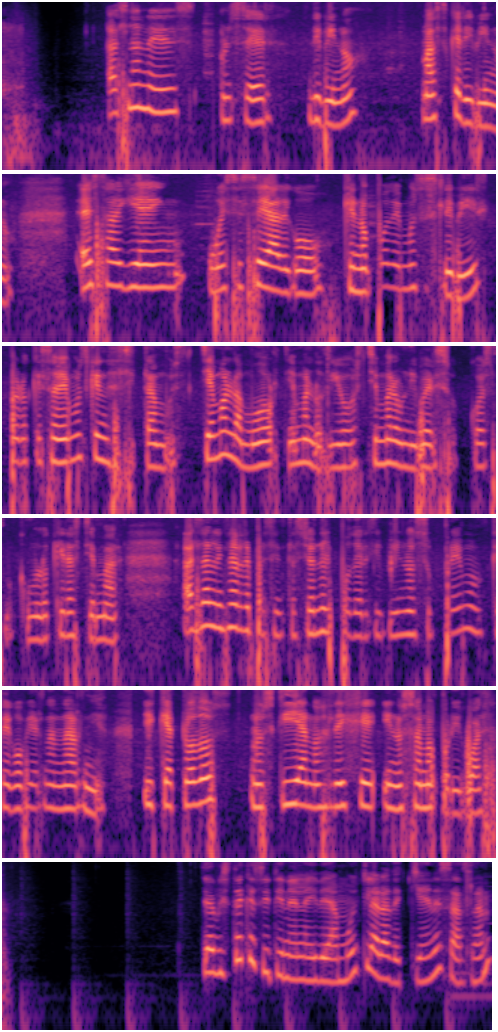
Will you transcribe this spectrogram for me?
Aslan es un ser divino, más que divino es alguien o es ese algo que no podemos escribir, pero que sabemos que necesitamos. Llámalo amor, llámalo Dios, llámalo universo, cosmo, como lo quieras llamar. Haz la linda representación del poder divino supremo que gobierna Narnia y que a todos nos guía, nos elige y nos ama por igual. ¿Ya viste que sí tienen la idea muy clara de quién es Aslan?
